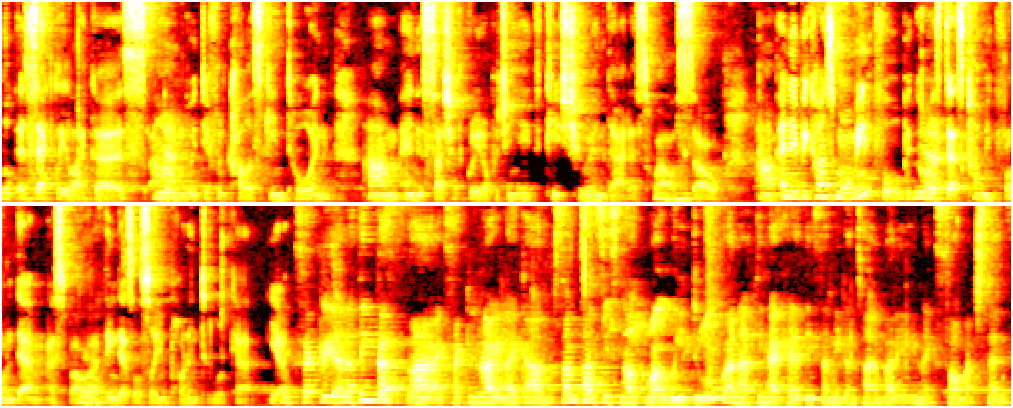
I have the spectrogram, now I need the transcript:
look exactly like us um, Yeah. with different color skin tone um, and it's such a great opportunity to teach children that as well Mhm. so um, and it becomes more meaningful because Yeah. that's coming from them as well i think that's also important to look at yeah Exactly, and I think that's uh, exactly right. Like um, sometimes it's not what we do, and I think I heard this a million times, but it makes so much sense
